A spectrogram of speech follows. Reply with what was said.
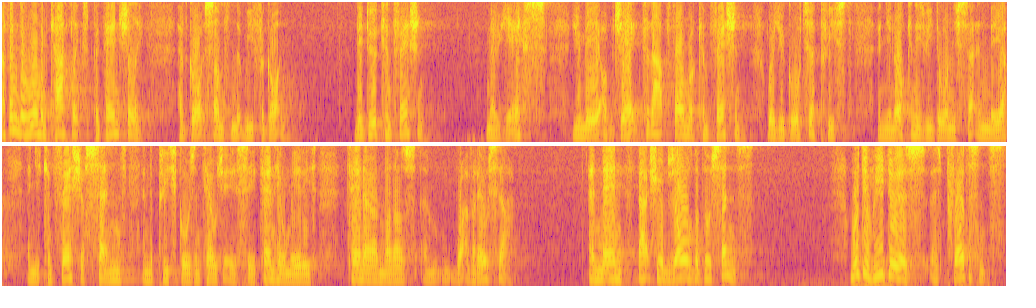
I think the Roman Catholics potentially have got something that we've forgotten. They do confession. Now, yes, you may object to that form of confession where you go to a priest and you knock on his wee door and you sit in there and you confess your sins and the priest goes and tells you to say 10 Hail Marys, 10 Our Mothers and whatever else there. And then that's you absolved of those sins. What do we do as, as Protestants?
